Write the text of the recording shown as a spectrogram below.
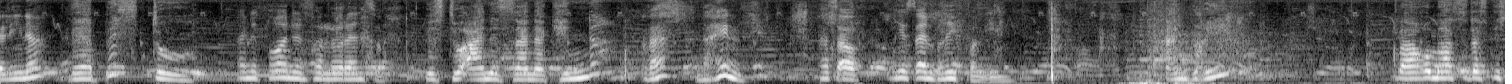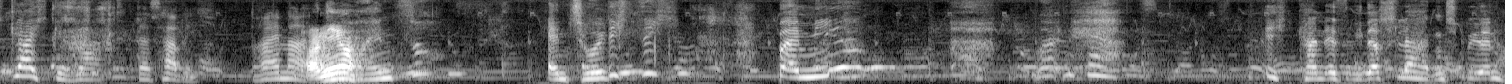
Miguelina? Wer bist du? Eine Freundin von Lorenzo. Bist du eines seiner Kinder? Was? Nein. Pass auf, hier ist ein Brief von ihm. Ein Brief? Warum hast du das nicht gleich gesagt? Das habe ich. Dreimal. Anja? Lorenzo? Entschuldigt sich? Bei mir? Mein Herz. Ich kann es wieder schlagen spüren.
